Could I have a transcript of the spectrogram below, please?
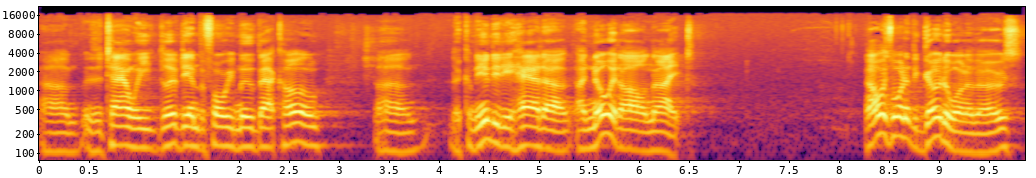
Um, the town we lived in before we moved back home, uh, the community had a, a know it all night. I always wanted to go to one of those.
